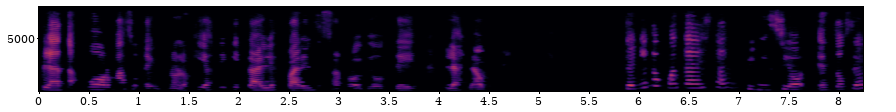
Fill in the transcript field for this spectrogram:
plataformas o tecnologías digitales para el desarrollo de las labores. Teniendo en cuenta esta definición, entonces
